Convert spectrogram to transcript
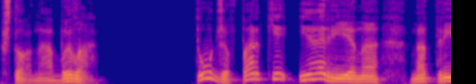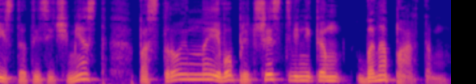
что она была. Тут же в парке и арена на 300 тысяч мест, построенная его предшественником Бонапартом.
